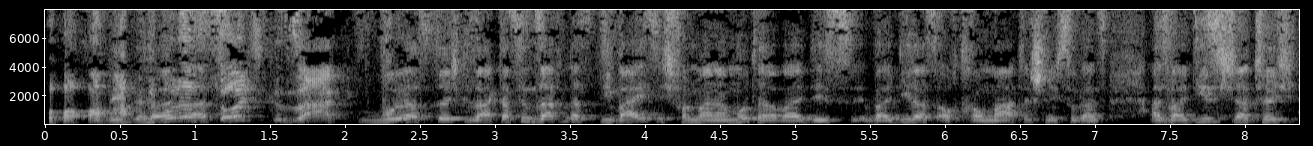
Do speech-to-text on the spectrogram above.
Gehört Wurde das? durchgesagt? Wurde das durchgesagt? Das sind Sachen, das, die weiß ich von meiner Mutter, weil, dies, weil die das auch traumatisch nicht so ganz, also weil die sich natürlich,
